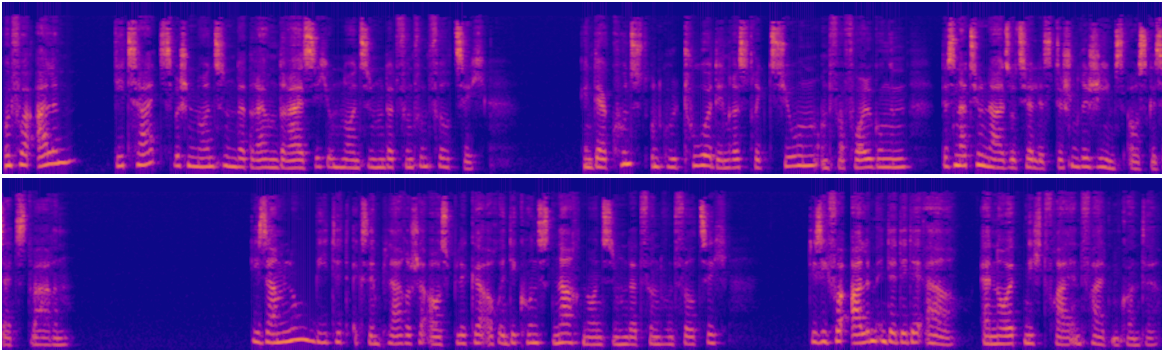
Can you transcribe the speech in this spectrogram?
und vor allem die Zeit zwischen 1933 und 1945, in der Kunst und Kultur den Restriktionen und Verfolgungen des nationalsozialistischen Regimes ausgesetzt waren. Die Sammlung bietet exemplarische Ausblicke auch in die Kunst nach 1945, die sich vor allem in der DDR erneut nicht frei entfalten konnte.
